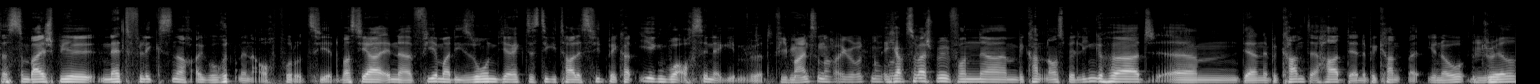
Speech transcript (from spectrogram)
dass zum Beispiel Netflix nach Algorithmen auch produziert, was ja in einer Firma, die so ein direktes digitales Feedback hat, irgendwo auch Sinn ergeben wird. Wie meinst du noch Algorithmen? Ich habe zum Beispiel von einem Bekannten aus Berlin gehört, ähm, der eine Bekannte hat, der eine Bekannte, you know, the Mhm. drill,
